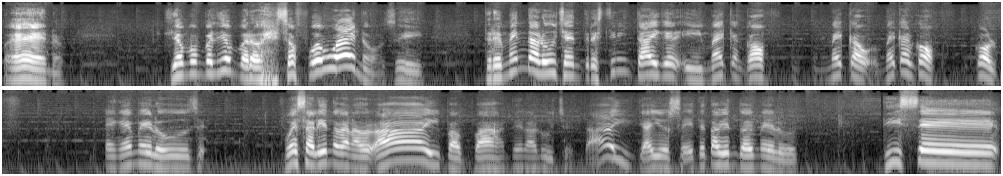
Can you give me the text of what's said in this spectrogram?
bueno. Siempre perdió, pero eso fue bueno, sí. Tremenda lucha entre Steven Tiger y Michael Goff, Michael, Goff, Golf en MLU. Fue saliendo ganador. Ay, papá, de la lucha. Ay, ya yo sé, te está viendo MLU. Dice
